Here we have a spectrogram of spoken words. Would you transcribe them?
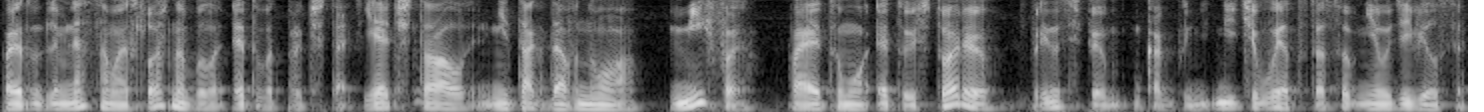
Поэтому для меня самое сложное было это вот прочитать. Я читал не так давно мифы, поэтому эту историю принципе, как бы ничего я тут особо не удивился.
